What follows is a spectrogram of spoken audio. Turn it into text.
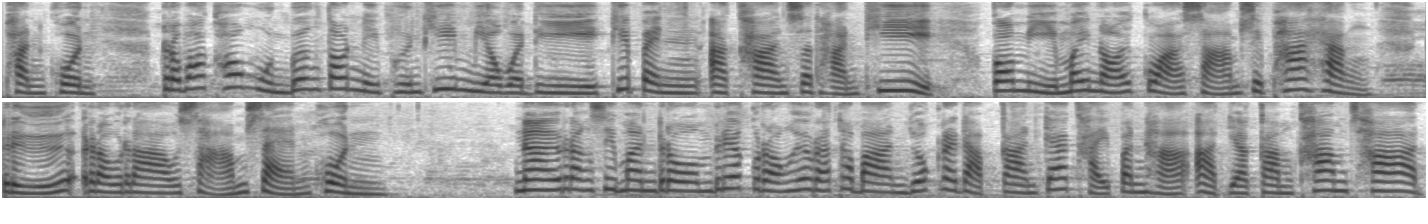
6,000 คน เพราะว่าข้อมูลเบื้องต้นในพื้นที่เมียวดีที่เป็นอาคารสถานที่ก็มีไม่น้อยกว่า 35 แห่ง หรือราวๆ 300,000 คนนายรังสิมันโรมเรียกร้องให้รัฐบาลยกระดับการแก้ไขปัญหาอาชญากรรมข้ามชาติ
